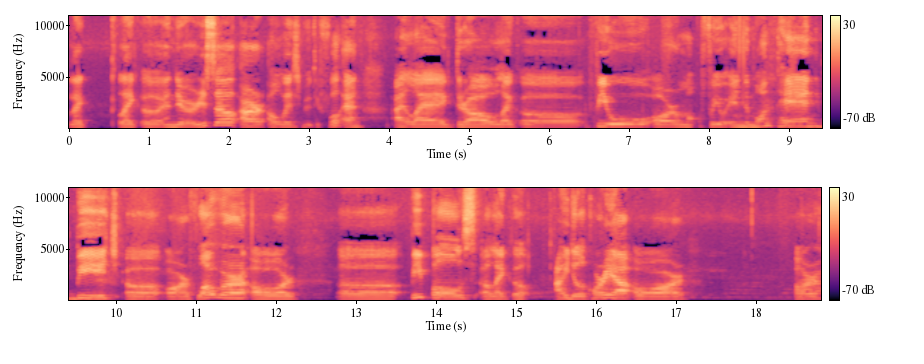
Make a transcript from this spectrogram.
like like uh, and the result are always beautiful, and I like draw like a uh, view or view in the mountain, beach, uh, or flower or uh, people's uh, like uh, idol Korea or or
